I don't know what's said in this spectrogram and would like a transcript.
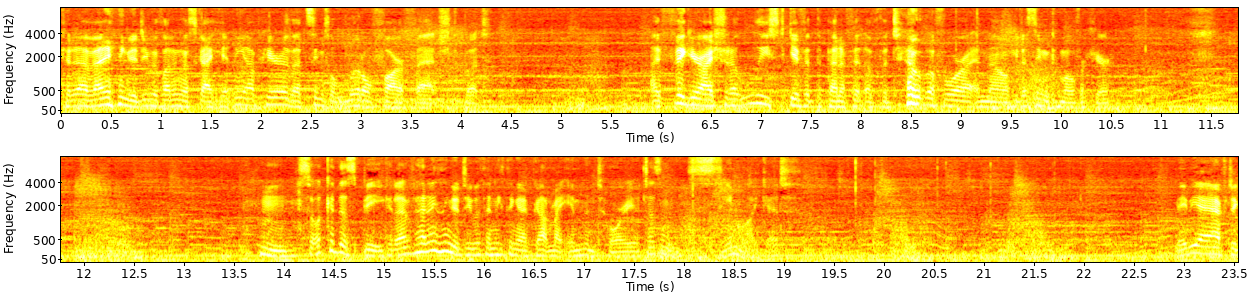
could it have anything to do with letting this guy hit me up here? That seems a little far-fetched, but... I figure I should at least give it the benefit of the doubt before I... No, he doesn't even come over here. Hmm, so what could this be? Could it have anything to do with anything I've got in my inventory? It doesn't seem like it. Maybe I have to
